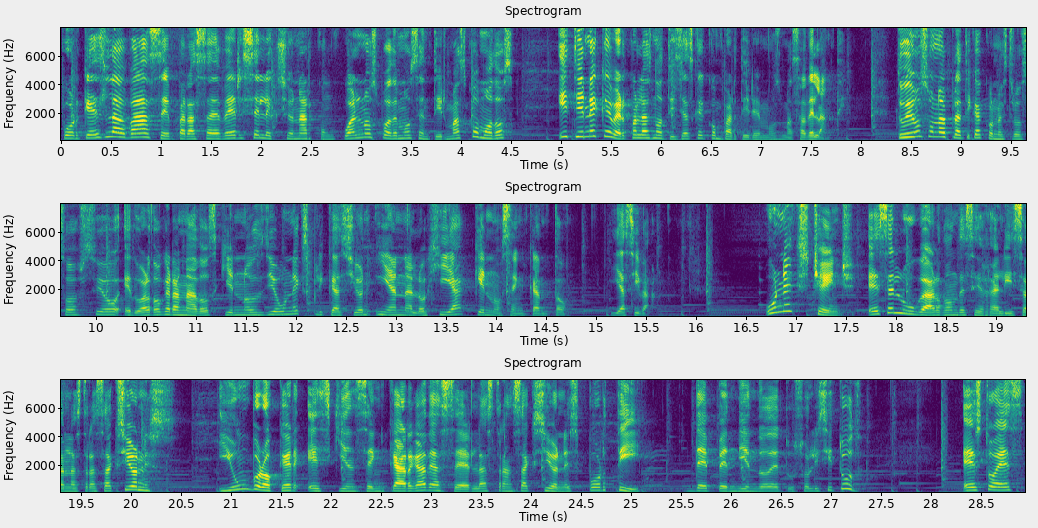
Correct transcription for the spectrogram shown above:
porque es la base para saber seleccionar con cuál nos podemos sentir más cómodos y tiene que ver con las noticias que compartiremos más adelante. Tuvimos una plática con nuestro socio Eduardo Granados, quien nos dio una explicación y analogía que nos encantó. Y así va. Un exchange es el lugar donde se realizan las transacciones y un broker es quien se encarga de hacer las transacciones por ti dependiendo de tu solicitud. Esto es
